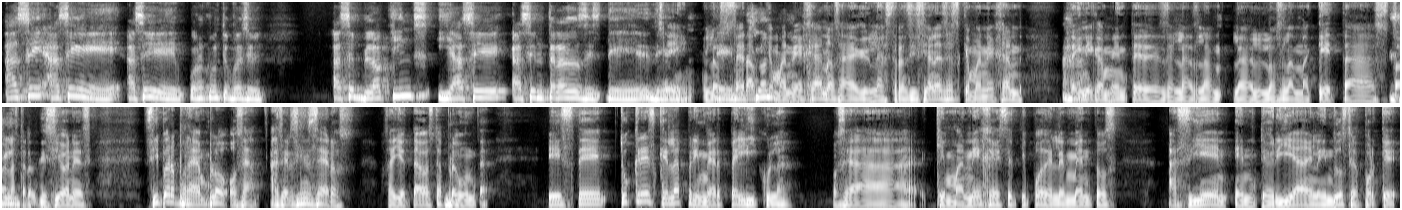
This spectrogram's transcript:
hace, hace, hace, ¿cómo te puedo decir? Hace blockings y hace, hace entradas de, de, sí, los setups que manejan, o sea, las transiciones es que manejan técnicamente desde las, las, maquetas, todas las transiciones. Sí, pero por ejemplo, o sea, a ser sinceros, o sea, yo te hago esta pregunta. Este, ¿tú crees que es la primera película o sea, que maneja este tipo de elementos así en, en teoría en la industria. Porque,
